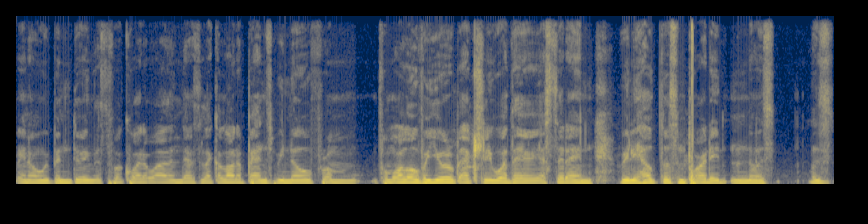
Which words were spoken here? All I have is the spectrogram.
you know, we've been doing this for quite a while. And there's like a lot of bands we know from, from all over Europe actually were there yesterday and really helped us and partied. And it was, was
